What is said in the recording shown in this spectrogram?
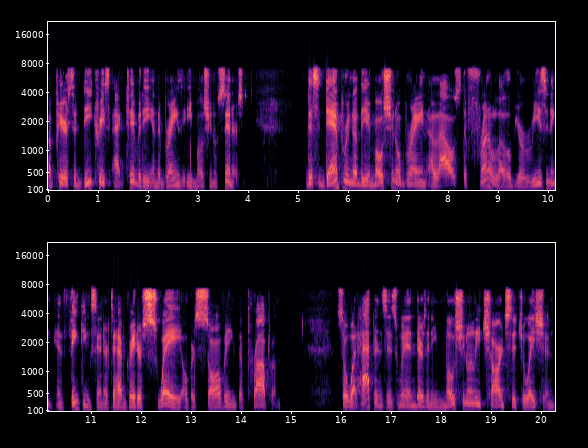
appears to decrease activity in the brain's emotional centers. This dampering of the emotional brain allows the frontal lobe, your reasoning and thinking center, to have greater sway over solving the problem. So, what happens is when there's an emotionally charged situation,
